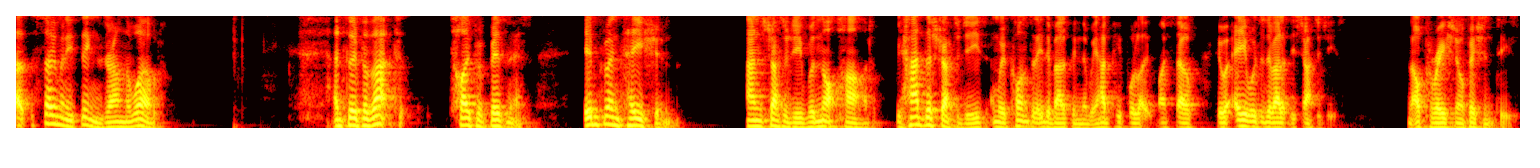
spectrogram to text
uh, so many things around the world. And so for that type of business, implementation and strategy were not hard. We had the strategies and we are constantly developing them. We had people like myself who were able to develop these strategies and operational efficiencies.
